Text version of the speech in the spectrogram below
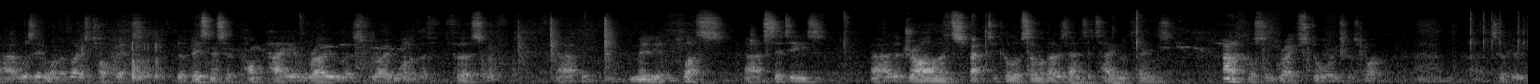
uh, was in one of those topics. The business of Pompeii and Rome as Rome, one of the first of uh, million plus uh, cities, uh, the drama and spectacle of some of those entertainment things, and of course some great stories as well to boot.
